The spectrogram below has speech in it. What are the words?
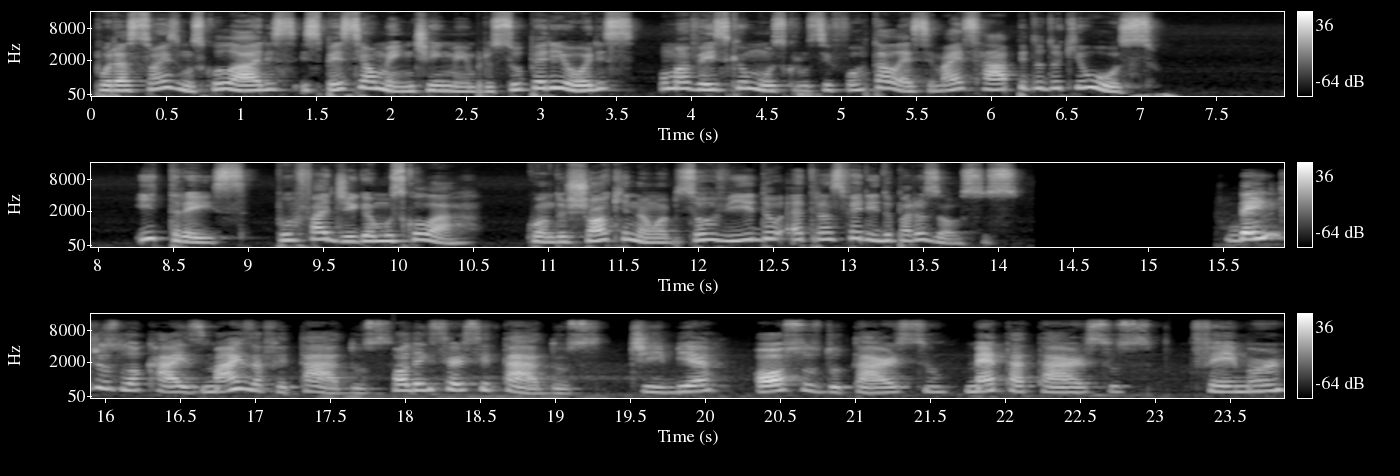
Por ações musculares, especialmente em membros superiores, uma vez que o músculo se fortalece mais rápido do que o osso. E 3. Por fadiga muscular, quando o choque não absorvido é transferido para os ossos. Dentre os locais mais afetados, podem ser citados tíbia, ossos do tarso, metatarsos, fêmur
